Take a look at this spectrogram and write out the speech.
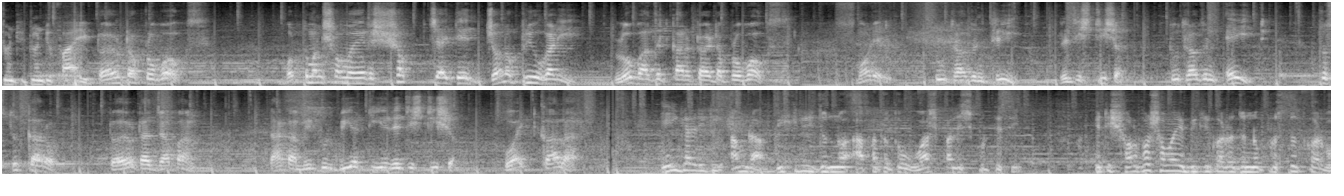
Twenty twenty five Toyota Probox বর্তমান সময়ের সবচাইতে জনপ্রিয় গাড়ি low budget car Toyota Probox model two thousand three registration two thousand eight প্রস্তুতকারক টয়োটা জাপান ঢাকা মিরপুর এ রেজিস্ট্রেশন হোয়াইট কালার এই গাড়িটি আমরা বিক্রির জন্য আপাতত ওয়াশ পালিশ করতেছি। এটি স্বল্প সময়ে বিক্রি করার জন্য প্রস্তুত করব।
